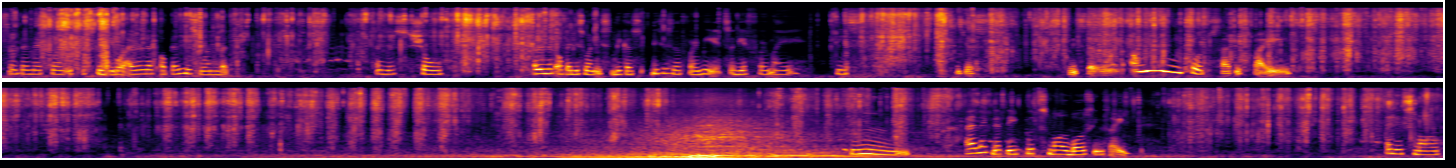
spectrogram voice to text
So the next one is the ball. I will not open this one, but I'll just show. I will not open this one is because this is not for me. It's a gift for my niece. You just squeeze that one. Oh, so satisfying. Mm. I like that they put small balls inside. And it's small.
